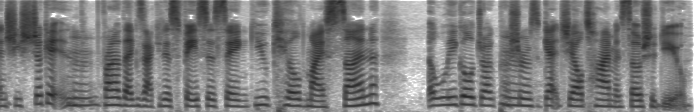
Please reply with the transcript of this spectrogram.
and she shook it in mm. front of the executives' faces, saying, You killed my son. Illegal drug mm. pushers get jail time, and so should you.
